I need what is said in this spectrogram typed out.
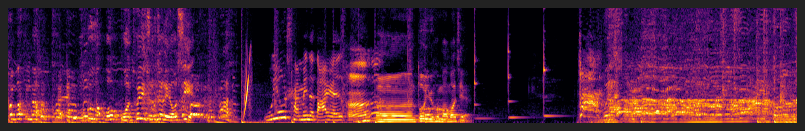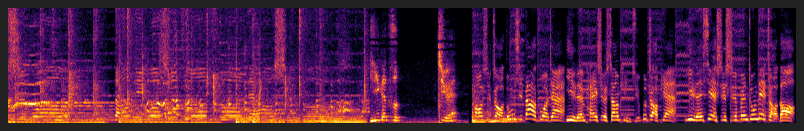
怎么能会？我不，我我退出这个游戏。无忧传媒的达人。嗯，多余和毛毛姐。为什么？一个字。绝！超市找东西大作战，一人拍摄商品局部照片，一人限时十分钟内找到。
